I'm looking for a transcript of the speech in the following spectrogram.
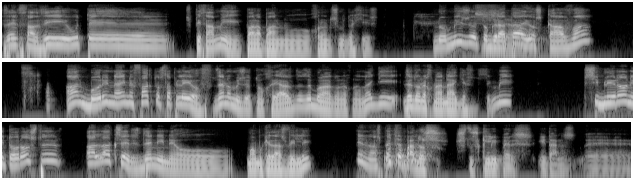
δεν θα δει ούτε σπιθαμή παραπάνω χρόνου συμμετοχής. Νομίζω ότι τον κρατάει ως κάβα αν μπορεί να είναι φάκτο στα playoff. Δεν νομίζω ότι τον χρειάζονται, δεν μπορεί να τον έχουν ανάγκη. Δεν τον έχουν ανάγκη αυτή τη στιγμή. Συμπληρώνει το ρόστερ, αλλά ξέρεις, δεν είναι ο Μαμουκελασβίλη. Ούτε πάντως στους Clippers ήταν ε,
